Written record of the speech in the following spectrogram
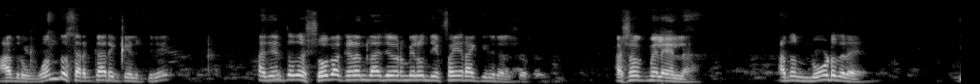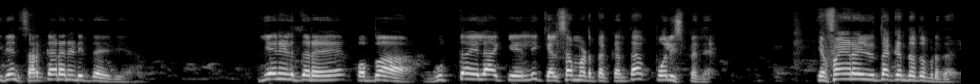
ಆದ್ರೆ ಒಂದು ಸರ್ಕಾರ ಕೇಳ್ತೀರಿ ಅದೆಂಥದ್ದು ಶೋಭಾ ಕರಂದ್ಲಾಜೆ ಅವ್ರ ಮೇಲೆ ಒಂದು ಎಫ್ ಐ ಆರ್ ಹಾಕಿದಿರಲ್ಲ ಅಶೋಕ್ ಮೇಲೆ ಎಲ್ಲ ಅದನ್ನ ನೋಡಿದ್ರೆ ಇದೇನು ಸರ್ಕಾರ ನಡೀತಾ ಇದೆಯಾ? ಏನ್ ಹೇಳ್ತಾರೆ, ಒಬ್ಬ ಗುಪ್ತ ಇಲಾಖೆಯಲ್ಲಿ ಕೆಲಸ ಮಾಡತಕ್ಕಂಥ ಪೊಲೀಸ್ ಪೇದೆ. ಎಫ್ ಐ ಆರ್ ಇರ್ತಕ್ಕಂಥದ್ದು ಬ್ರದರ್.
